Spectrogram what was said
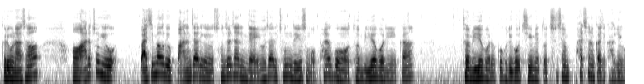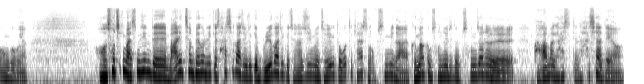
그리고 나서 어, 아래쪽에 요- 마지막으로 요 많은 자리가 요 손절 자리인데 요 자리 줬는데 여기서 못 팔고 더 밀려버리니까 더 밀려버렸고 그리고 지금에 또 7천 8천 원까지 가격이 온 거고요. 어, 솔직히 말씀드린데 12,100원 이렇게 사셔가지고 이렇게 물려가지고 전화 주시면 저희도 어떻게 할 수는 없습니다. 그만큼 손절이든 손절을 과감하게 하실 때는 하셔야 돼요.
